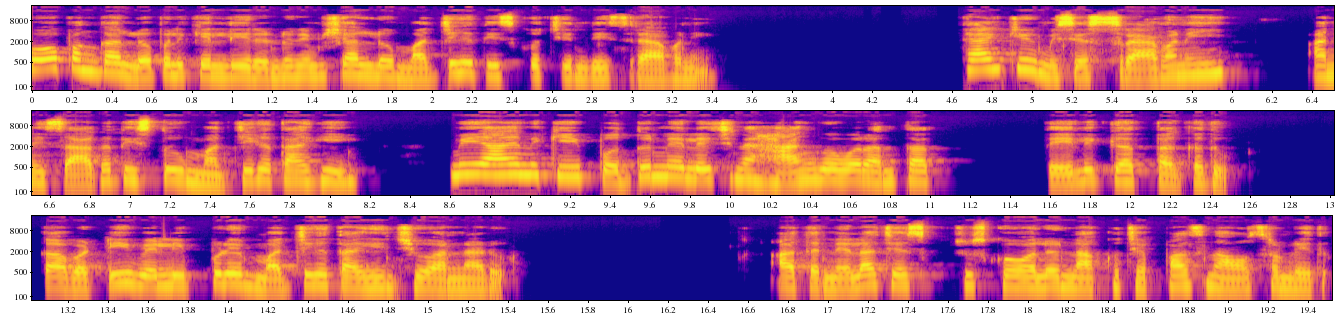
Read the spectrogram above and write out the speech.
కోపంగా లోపలికెళ్ళి రెండు నిమిషాల్లో మజ్జిగ తీసుకొచ్చింది Sravani. Thank you Mrs Sravani అని సాగతీస్తూ మజ్జిగ తాగి మీ ఆయనకి పొద్దున్నే లేచిన హ్యాంగ్ ఓవర్ అంతా తేలిగ్గా తగ్గదు కాబట్టి వెళ్ళి ఇప్పుడే మజ్జిగ తాగించు అన్నాడు. అతన్ని ఎలా చేసు చూసుకోవాలో నాకు చెప్పాల్సిన అవసరం లేదు.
